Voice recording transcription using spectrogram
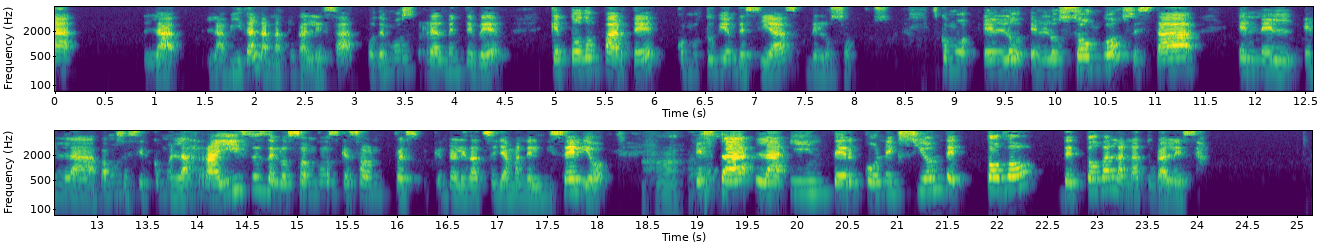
la, la vida, la naturaleza, podemos realmente ver que todo parte, como tú bien decías, de los hongos. Es como en, en los hongos está en, el, en la, vamos a decir, como en las raíces de los hongos que son, pues, en realidad se llaman el micelio, está la interconexión de todo, de toda la naturaleza.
